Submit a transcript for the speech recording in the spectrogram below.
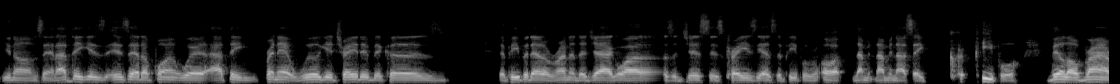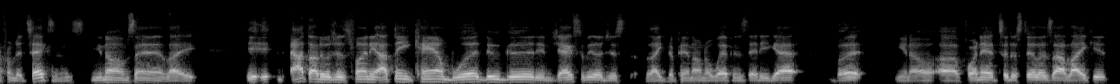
You know what I'm saying? I think it's, it's at a point where I think Fournette will get traded because the people that are running the Jaguars are just as crazy as the people, or let me, let me not say people, Bill O'Brien from the Texans. You know what I'm saying? Like, it, it, I thought it was just funny. I think Cam would do good in Jacksonville, just like depend on the weapons that he got. But you know, uh, Fournette to the Steelers, I like it.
